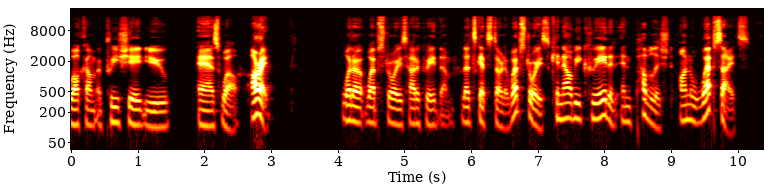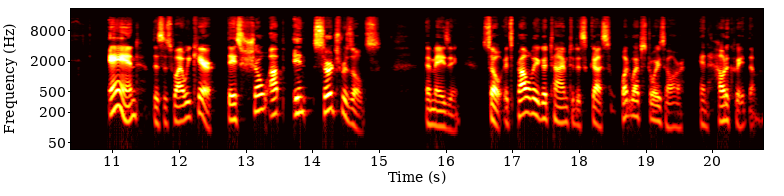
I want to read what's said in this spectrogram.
welcome. Appreciate you as well. All right. What are web stories? How to create them? Let's get started. Web stories can now be created and published on websites. And this is why we care. They show up in search results. Amazing. So it's probably a good time to discuss what web stories are and how to create them.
